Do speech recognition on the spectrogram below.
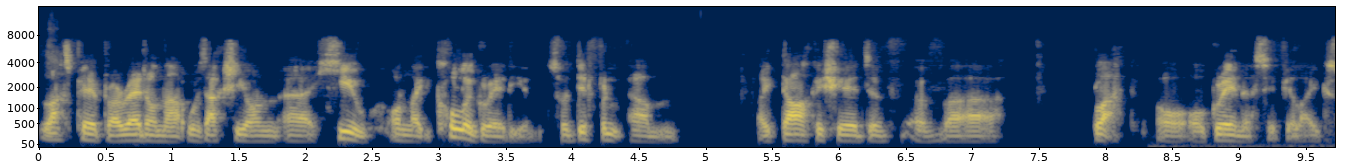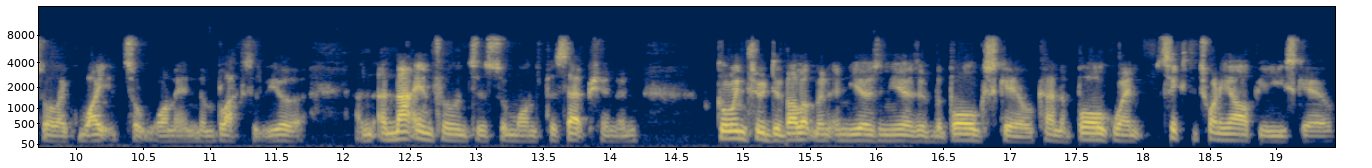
last paper I read on that was actually on uh, hue, on like color gradient. So different, um, like darker shades of, of uh, black or, or grayness, if you like. So like white's at one end and black's at the other. And, and that influences someone's perception. And going through development and years and years of the Borg scale, kind of Borg went 6 to 20 RPE scale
